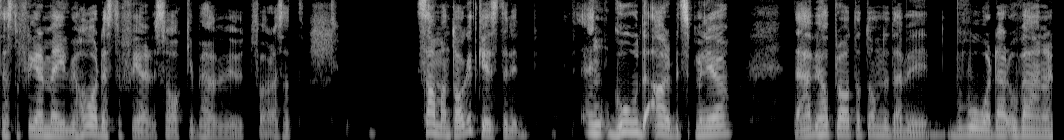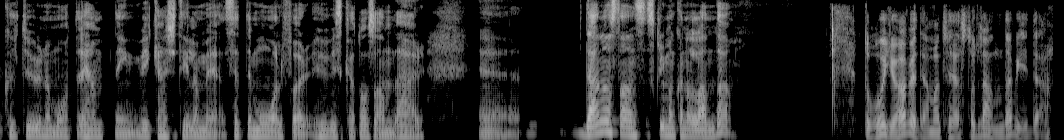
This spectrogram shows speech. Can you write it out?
desto fler mejl vi har, desto fler saker behöver vi utföra. Så att, sammantaget, Christer, en god arbetsmiljö, där vi har pratat om det, där vi vårdar och värnar kulturen om återhämtning. Vi kanske till och med sätter mål för hur vi ska ta oss an det här. Eh, där någonstans skulle man kunna landa. Då gör vi det Mattias, då landar vi där.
